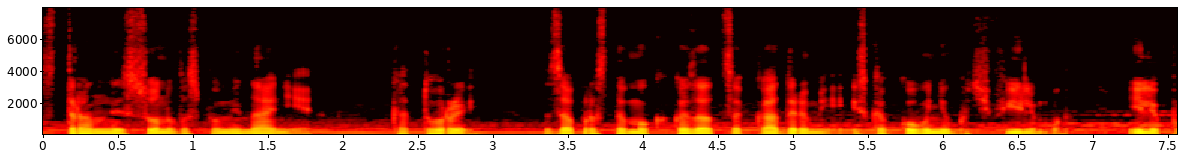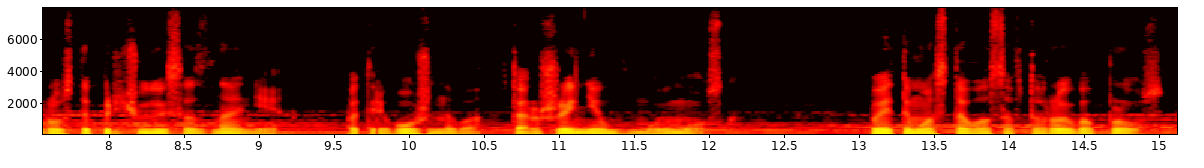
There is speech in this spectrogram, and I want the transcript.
странный сон воспоминания, который запросто мог оказаться кадрами из какого-нибудь фильма или просто причудой сознания, потревоженного вторжением в мой мозг. Поэтому оставался второй вопрос –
